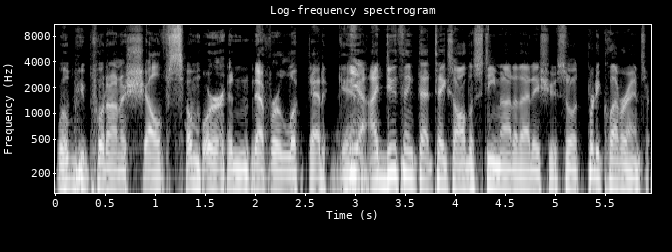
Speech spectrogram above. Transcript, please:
will be put on a shelf somewhere and never looked at again. Yeah, I do think that takes all the steam out of that issue. So a pretty clever answer.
